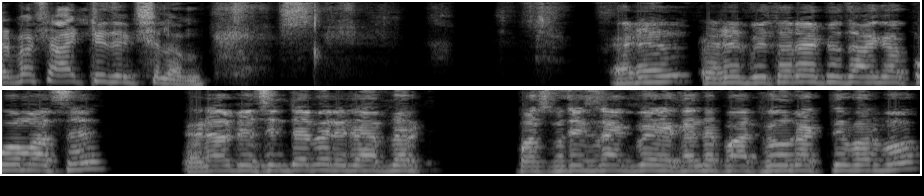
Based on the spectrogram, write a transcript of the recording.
এর পাশে আরেকটি দেখছিলাম। এটার এটার ভিতরে একটু জায়গা কম আছে। এটা ড্রেসিং টেবিল এটা আপনার কসমেটিক্স রাখবেন এখানে পারফিউম রাখতে পারব।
